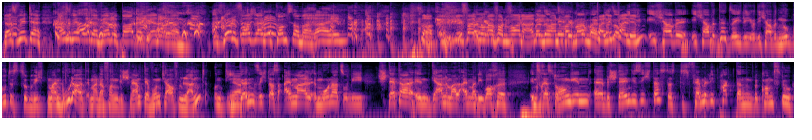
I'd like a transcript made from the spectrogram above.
Das wird der, das wird unser Werbepartner gerne hören. Ich würde vorschlagen, du kommst noch mal rein. So, wir fangen nochmal von vorne an. Pass Ich auf, mach nee, wir machen mal. Palim, auf, Palim. Ich, ich habe, ich habe tatsächlich und ich habe nur Gutes zu berichten. Mein Bruder hat immer davon geschwärmt. Der wohnt ja auf dem Land und die Ja. gönnen sich das einmal im Monat, so wie Städter in gerne mal einmal die Woche ins Restaurant gehen, äh, bestellen die sich das, das, das Family Pack. Dann bekommst du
